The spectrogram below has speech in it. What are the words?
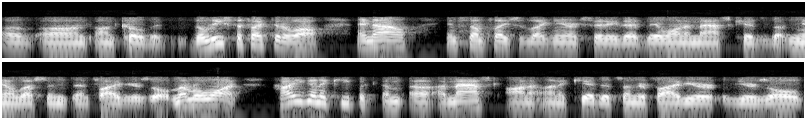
of on, on COVID, the least affected of all. And now in some places like New York City that they, want to mask kids, you know, less than, than five years old. Number one, how are you going to keep a, a, a mask on a, on a kid that's under five year, years old,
